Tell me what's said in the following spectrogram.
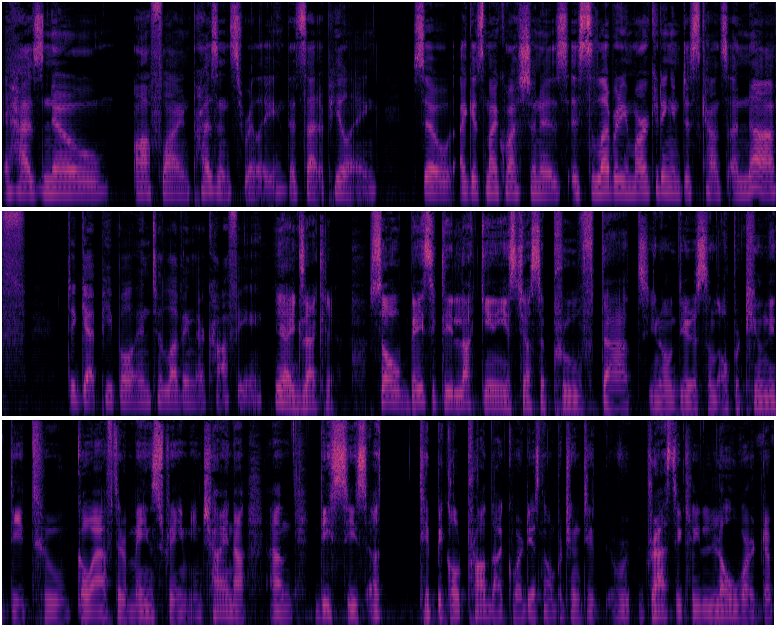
It has no offline presence really that's that appealing. So I guess my question is is celebrity marketing and discounts enough to get people into loving their coffee? Yeah, exactly. So basically Luckin is just a proof that, you know, there is an opportunity to go after mainstream in China and this is a typical product where there's an opportunity to drastically lower the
